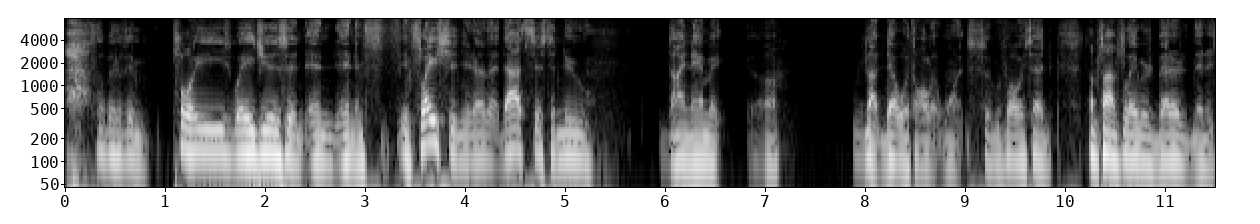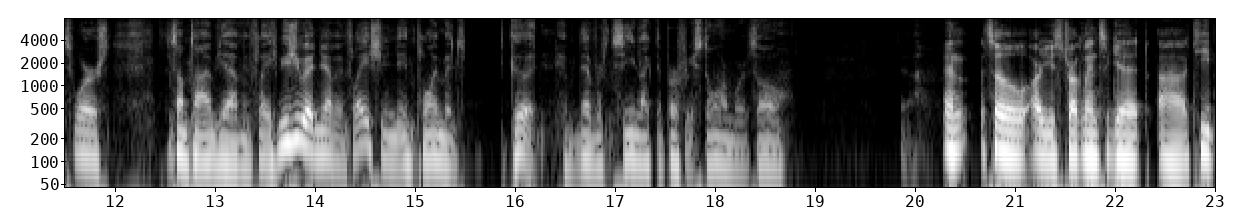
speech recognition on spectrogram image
a little bit of employees, wages, and and and inf- inflation. You know that that's just a new dynamic. Uh, we've not dealt with all at once, so we've always had. Sometimes labor is better, than it's worse. Sometimes you have inflation. Usually, when you have inflation, employment's good. I've never seen like the perfect storm where it's all. And so, are you struggling to get uh, keep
